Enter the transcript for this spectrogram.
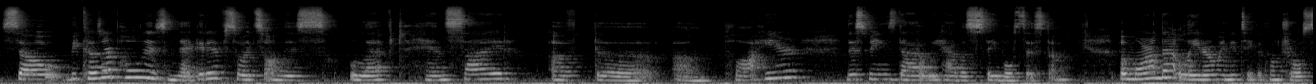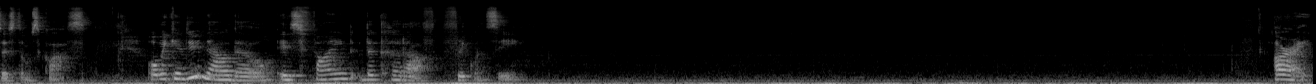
So because our pole is negative, so it's on this left hand side of the um, plot here, this means that we have a stable system. But more on that later when you take a control systems class. What we can do now though is find the cutoff frequency. All right,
